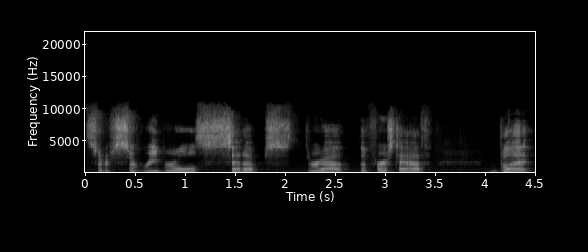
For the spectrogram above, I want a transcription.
sort of cerebral setups throughout the first half, but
